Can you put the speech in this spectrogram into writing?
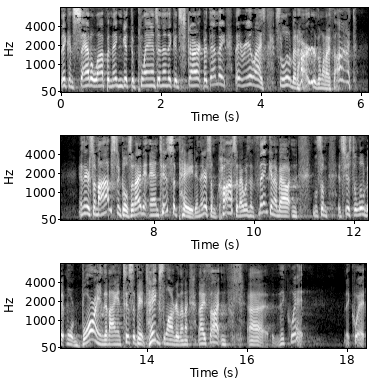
they can saddle up and they can get the plans and then they can start, but then they, they realize it's a little bit harder than what I thought. And there's some obstacles that I didn't anticipate, and there's some costs that I wasn't thinking about, and some, it's just a little bit more boring than I anticipated. It takes longer than I, than I thought, and uh, they quit. they quit.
